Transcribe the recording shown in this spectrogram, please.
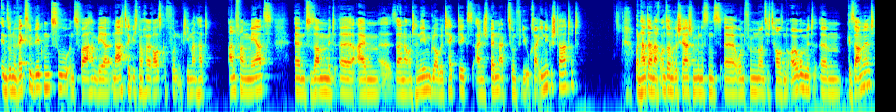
in so eine Wechselwirkung zu. Und zwar haben wir nachträglich noch herausgefunden, Kliman hat Anfang März ähm, zusammen mit äh, einem äh, seiner Unternehmen Global Tactics eine Spendenaktion für die Ukraine gestartet und hat dann nach unseren Recherchen mindestens äh, rund 95.000 Euro mit ähm, gesammelt.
